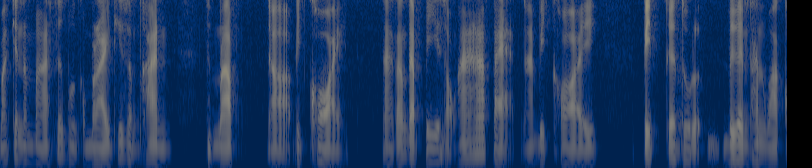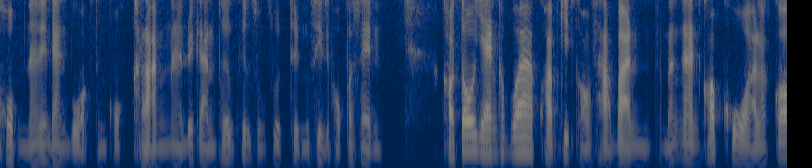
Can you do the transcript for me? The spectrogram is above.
มักจะนำมาซึ่งผลกำไรที่สำคัญสำหรับบิตคอย นะตั้งแต่ปี 2558นะบิตคอยปิดเดือนเดือนธันวาคมนะในแดนบวกถึง 6 ครั้งนะด้วยการเพิ่มขึ้นสูงสุดถึง 46%เขาโต้แย้งครับว่าความคิดของสถาบันสำนักงงานครอบครัว แล้วก็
